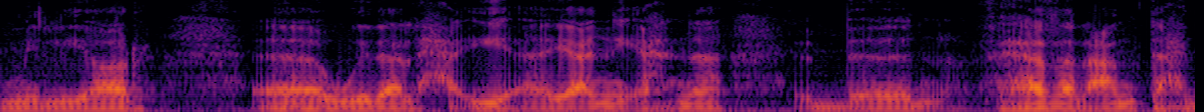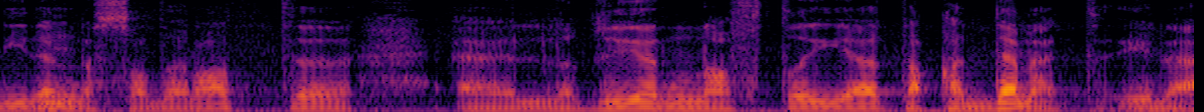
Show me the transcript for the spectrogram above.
مليار وده الحقيقة يعني إحنا في هذا العام تحديدا الصادرات الغير نفطية تقدمت إلى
